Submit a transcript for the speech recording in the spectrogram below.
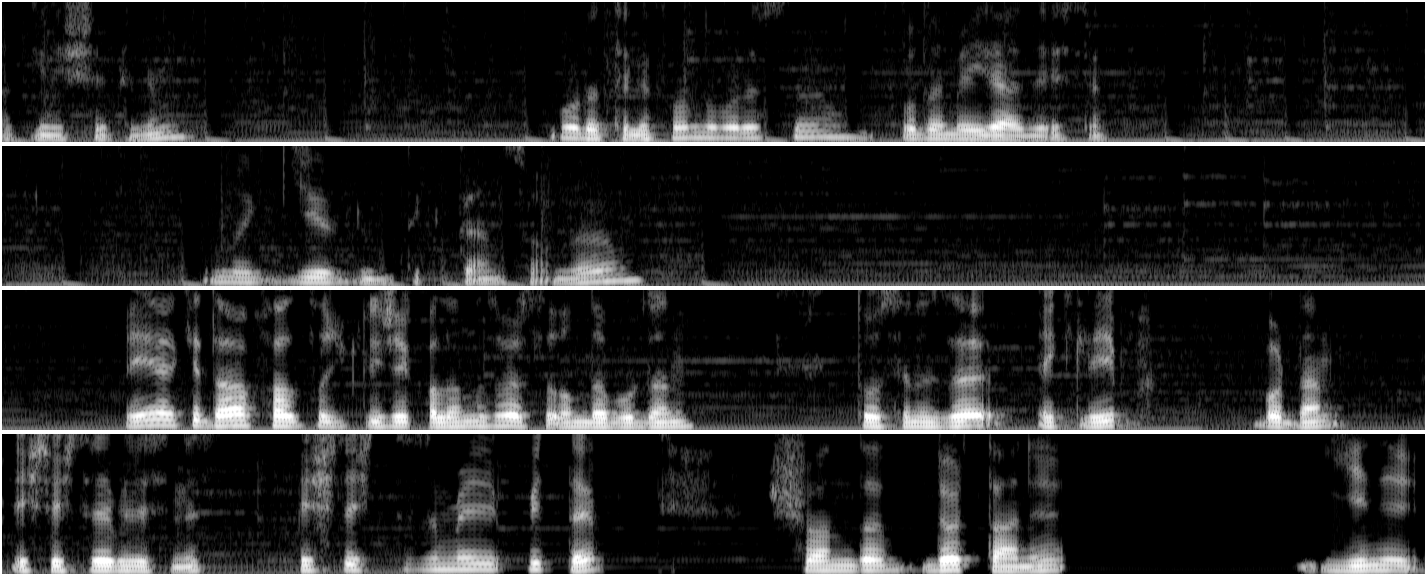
Biraz genişletelim. Burada telefon numarası, bu da mail adresi. Buna girdikten sonra eğer ki daha fazla yükleyecek alanınız varsa onu da buradan dosyanıza ekleyip buradan eşleştirebilirsiniz. Eşleştirme bitti. Şu anda 4 tane yeni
